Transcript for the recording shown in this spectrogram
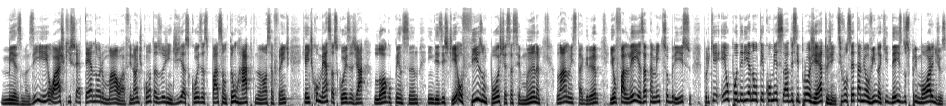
mesmas. E eu acho que isso é até normal, afinal de contas, hoje em dia as coisas passam tão rápido na nossa frente que a gente começa as coisas já logo pensando em desistir. Eu fiz um post essa semana lá no Instagram e eu falei exatamente sobre isso, porque eu poderia não ter começado esse projeto, gente. Se você tá me ouvindo aqui desde os primórdios,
